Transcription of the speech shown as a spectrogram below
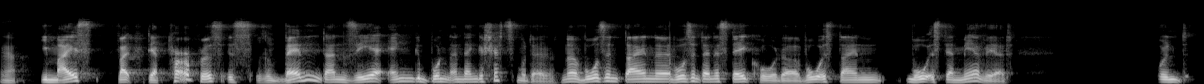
Ja. Die meisten, weil der Purpose ist, wenn, dann sehr eng gebunden an dein Geschäftsmodell. Ne? Wo sind deine, wo sind deine Stakeholder? Wo ist dein, wo ist der Mehrwert? Und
